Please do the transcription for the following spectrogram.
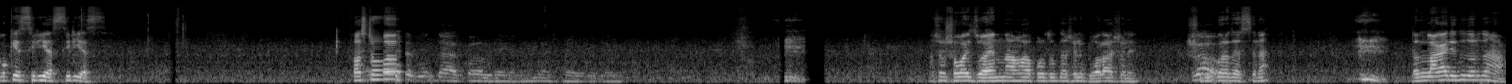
okay serious serious first of all আসলে সবাই জয়েন না হওয়া পর্যন্ত আসলে বলা আসলে শুরু করা যাচ্ছে না। দাদা লাগাই দিত ধরো হ্যাঁ।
